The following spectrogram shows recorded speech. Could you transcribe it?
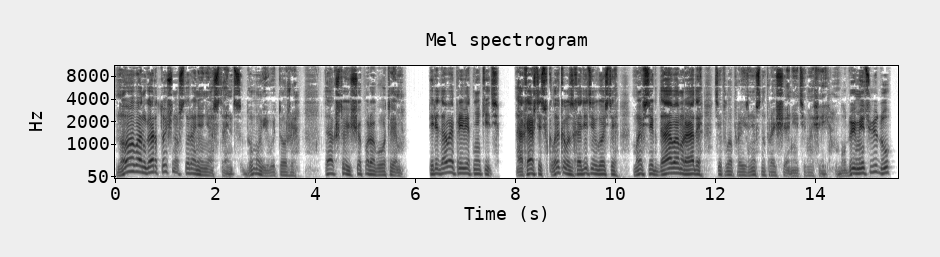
Но авангард точно в стороне не останется. Думаю, и вы тоже. Так что еще поработаем. Передавай привет Никите. Окажетесь в Клыково, заходите в гости. Мы всегда вам рады, — тепло произнес на прощание Тимофей. — Буду иметь в виду, —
